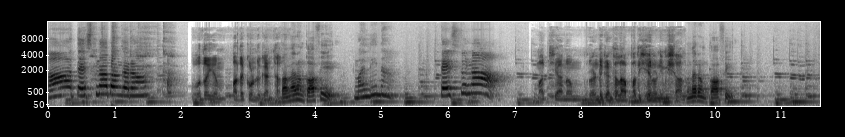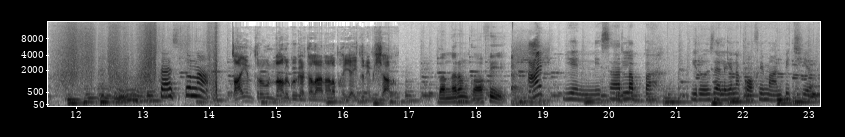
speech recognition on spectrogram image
ఆ, తెస్తున్నా బంగారం. ఉదయం పదకొండు గంటలు. బంగారం కాఫీ. మళ్ళీనా? తెస్తున్నా. మధ్యాహ్నం రెండు గంటల పదిహేను నిమిషాలు. బంగారం కాఫీ. తెస్తున్నా. సాయంత్రం నాలుగు గంటల నలభై ఐదు నిమిషాలు. బంగారం కాఫీ. ఎన్నిసార్లు అబ్బా ఈరోజు ఎలాగైనా కాఫీ మానిపించేయాలి.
